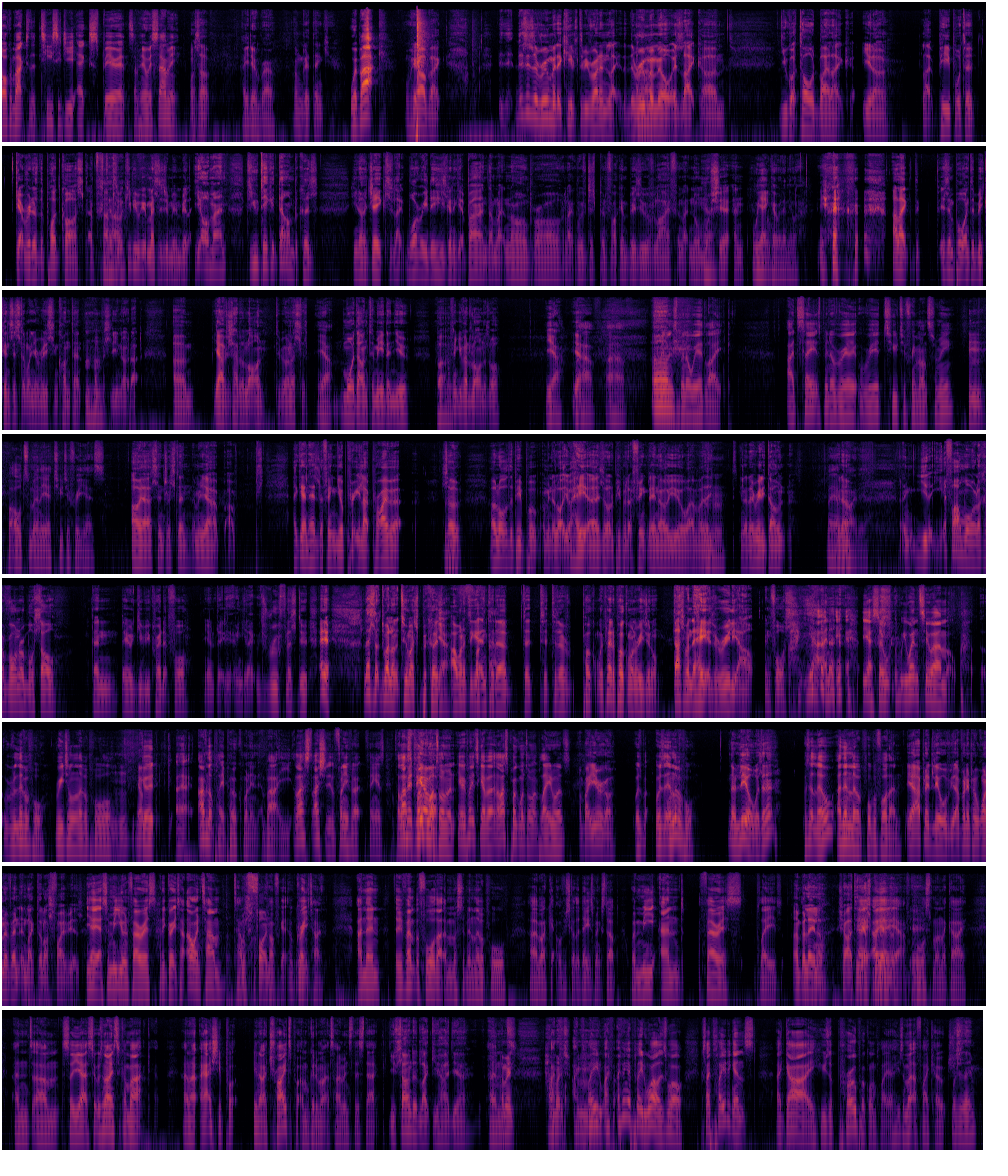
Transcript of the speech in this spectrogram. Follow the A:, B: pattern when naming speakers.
A: Welcome back to the TCG Experience. I'm here with Sami.
B: What's up?
A: How you doing, bro?
B: I'm good, thank you.
A: We're back.
B: We are back. This is a rumor that keeps to be running. Like the
A: Uh-huh.
B: rumor mill is like, um, you got told by like you know, like people to get rid of the podcast. That's
A: Uh-huh.
B: what keep people get messaging me and be like, "Yo, man, do you take it down because?" You know, Jake's like worried that he's gonna get banned. I'm like, no, bro. Like, we've just been fucking busy with life and like normal
A: Yeah.
B: shit. And
A: We ain't going anywhere.
B: yeah, I like. The, it's important to be consistent when you're releasing content.
A: Mhm.
B: Obviously, you know that. Um, yeah, I've just had a lot on. To be honest, it's
A: Yeah.
B: more down to me than you. But I
A: Mhm.
B: think you've had a lot on as well.
A: Yeah.
B: yeah.
A: I have. I have. It's been,
B: Um,
A: it's been a weird, like, I'd say it's been a really weird two to three months for me,
B: mm.
A: but ultimately a two to three years.
B: Oh yeah, that's interesting. I mean, yeah. I, again, here's the thing: you're pretty like private, so
A: Mhm.
B: a lot of the people, I mean, a lot of your haters, a lot of people that think they know you or whatever, they,
A: Mhm.
B: you know, they really don't.
A: They have
B: know,
A: no idea.
B: And you, you're far more like a vulnerable soul than they would give you credit for. You know, like this ruthless dude. Anyway, let's not dwell on it too much because
A: Yeah,
B: I wanted to get into the, the to, to the Poke- we played a Pokemon regional. That's when the haters were really out in force.
A: yeah, and it, yeah. So we went to um Liverpool, regional Liverpool.
B: Mm-hmm. Yep.
A: Good. Uh, I've not played Pokemon in about a year. Last, actually, the funny thing is the last Pokemon
B: together?
A: tournament. Yeah, we played together. The last Pokemon tournament I played was
B: About a year ago.
A: was was it in Liverpool?
B: No, Leo, wasn't it?
A: Was it Lille? And then Liverpool before then.
B: Yeah, I played Leo with you. I've only played one event in like the last five years.
A: Yeah, yeah. So me, you, and Ferris had a great time. Oh, and Tam, Tam
B: Was fun.
A: Can't forget, great time. And then the event before that, must have been Liverpool. Um, I get, obviously got the dates mixed up. When me and Ferris played.
B: And. Balela. Shout out to
A: Yeah, oh yeah, yeah, of course, man, that guy. And um, so yeah, so it was nice to come back. And I, I actually put, you know, I tried to put a good amount of time into this deck.
B: You sounded like you had, yeah.
A: And
B: I mean, how
A: I,
B: much?
A: I
B: mm.
A: played. I, I think I played well as well because I played against a guy who's a pro Pokemon player. He's a Metafy coach.
B: What's his name?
